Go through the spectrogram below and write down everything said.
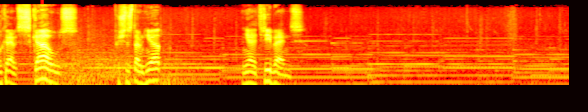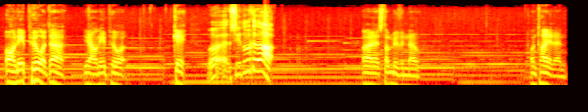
Look at them skulls. Push this down here. And yeah, the tree bends. Oh, I need to pull it there. Yeah, I'll need to pull it. Okay. Well, uh, see, look at that. Alright, it's not moving now. Untie it then.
